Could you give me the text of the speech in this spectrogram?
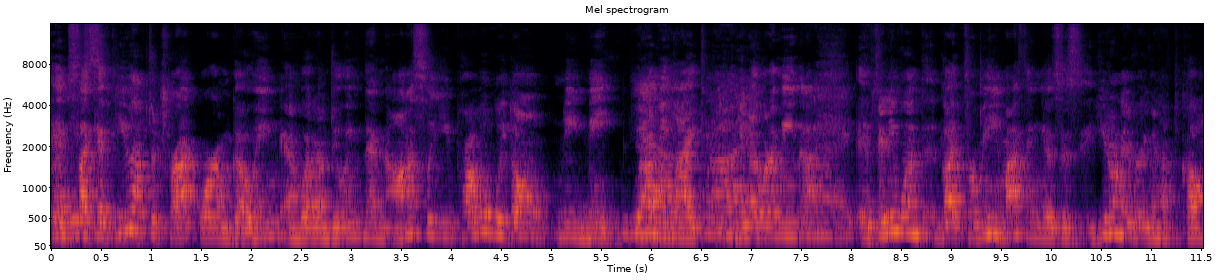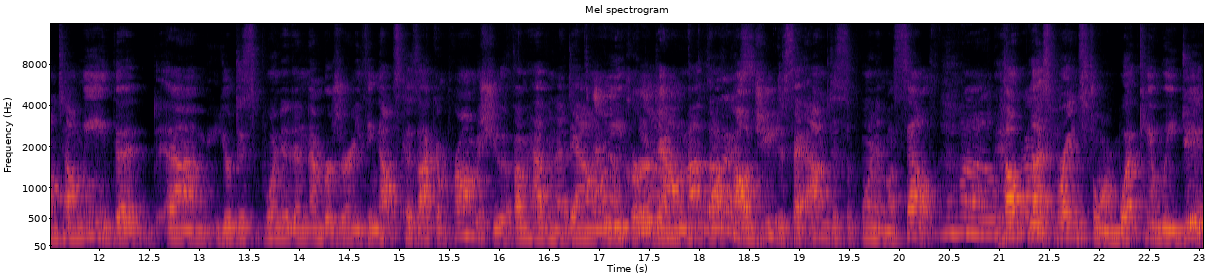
it's like if you have to track where I'm going and what I'm doing, then honestly you probably don't need me. yeah, I mean like right, you know what I mean? right. If anyone like for me, my thing is is you don't ever even have to call and tell me that um, you're disappointed in numbers or anything else because I can promise you if I'm having a down Oh, week or yeah, a down month, I've called you to say I'm disappointed myself. Well, Help, let's brainstorm. What can we do?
